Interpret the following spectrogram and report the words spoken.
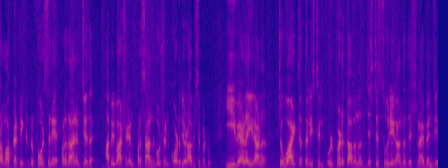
ഡെമോക്രാറ്റിക് റിഫോഴ്സിനെ പ്രദാനം ചെയ്ത് അഭിഭാഷകൻ പ്രശാന്ത് ഭൂഷൺ കോടതിയോട് ആവശ്യപ്പെട്ടു. ഈ വേളയിലാണ് ചൊവ്വാഴ്ചത്തെ ലിസ്റ്റിൽ ഉൾപ്പെടുത്താമെന്ന് ജസ്റ്റിസ് സൂര്യകാന്ത് അധ്യക്ഷനായ ബെഞ്ച്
